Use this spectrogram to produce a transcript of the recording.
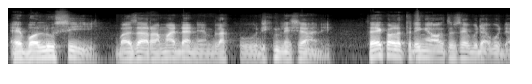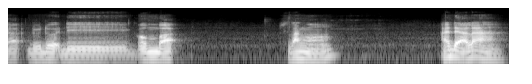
evolusi bazar Ramadan yang berlaku di Malaysia ni. Saya kalau teringat waktu saya budak-budak duduk di Gombak, Selangor, adalah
